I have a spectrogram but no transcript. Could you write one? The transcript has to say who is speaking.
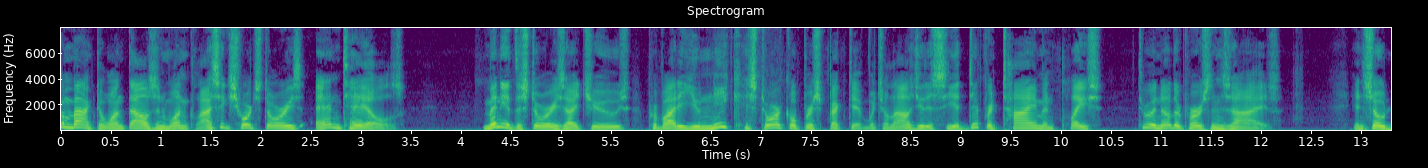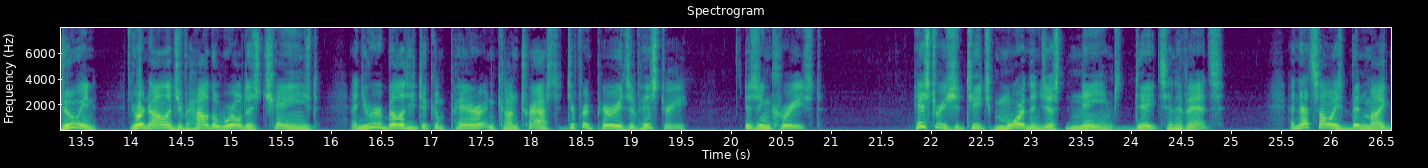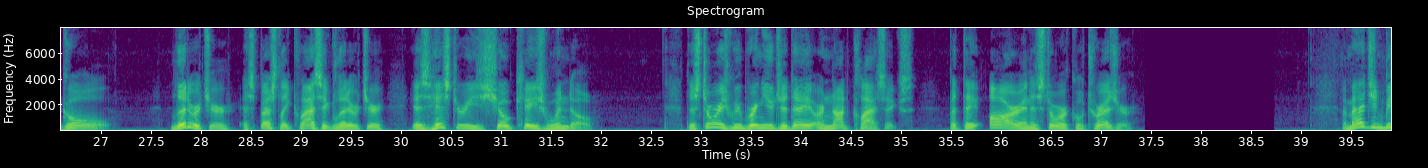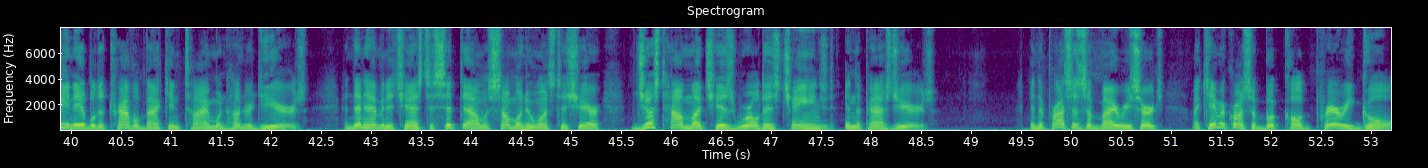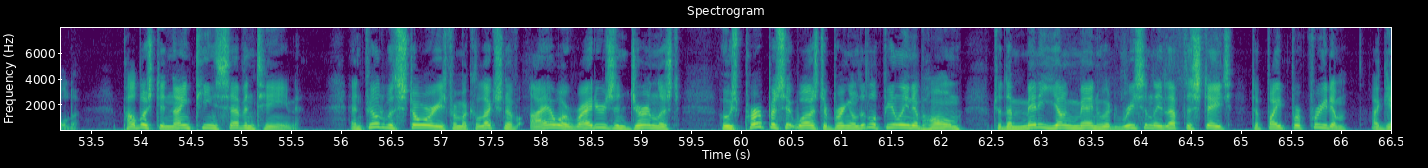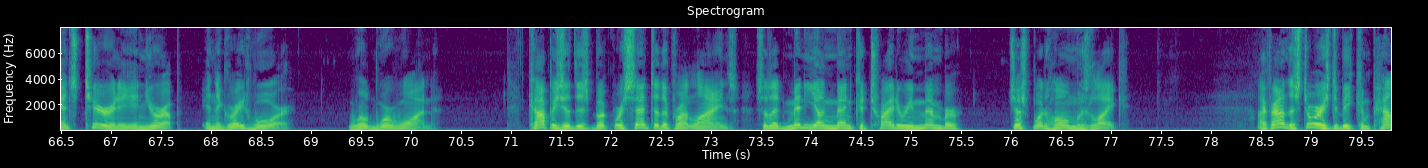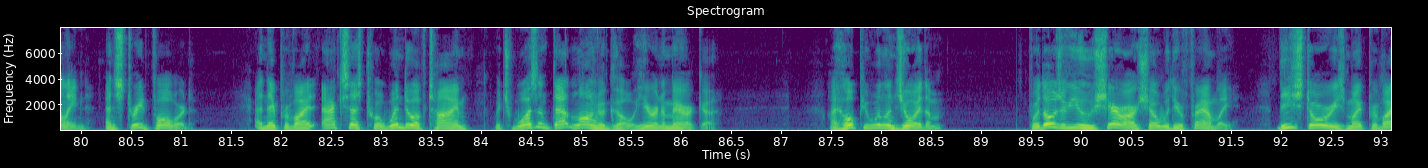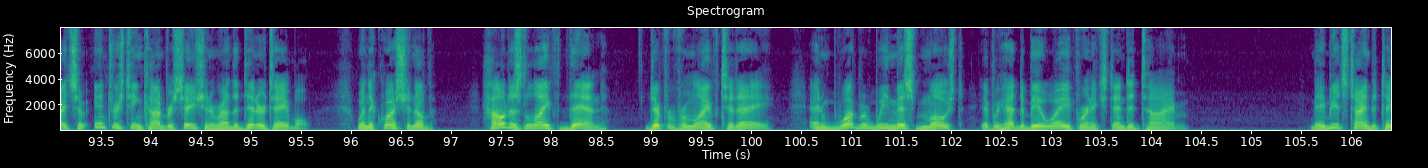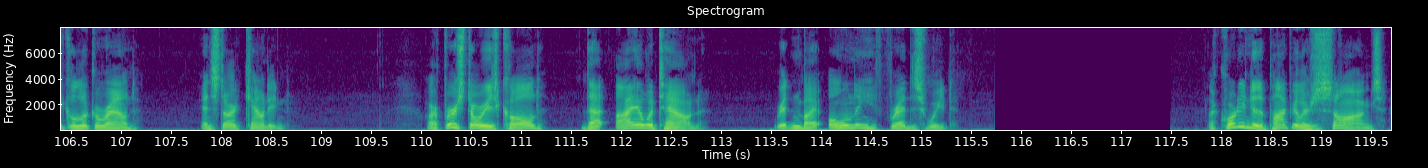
Speaker 1: Welcome back to 1001 Classic Short Stories and Tales. Many of the stories I choose provide a unique historical perspective which allows you to see a different time and place through another person's eyes. In so doing, your knowledge of how the world has changed and your ability to compare and contrast different periods of history is increased. History should teach more than just names, dates, and events, and that's always been my goal. Literature, especially classic literature, is history's showcase window. The stories we bring you today are not classics, but they are an historical treasure. Imagine being able to travel back in time 100 years and then having a chance to sit down with someone who wants to share just how much his world has changed in the past years. In the process of my research, I came across a book called Prairie Gold, published in 1917 and filled with stories from a collection of Iowa writers and journalists whose purpose it was to bring a little feeling of home to the many young men who had recently left the States to fight for freedom against tyranny in Europe in the Great War, World War I. Copies of this book were sent to the front lines so that many young men could try to remember just what home was like. I found the stories to be compelling and straightforward, and they provide access to a window of time which wasn't that long ago here in America. I hope you will enjoy them. For those of you who share our show with your family, these stories might provide some interesting conversation around the dinner table when the question of how does life then differ from life today, and what would we miss most if we had to be away for an extended time? Maybe it's time to take a look around and start counting. Our first story is called That Iowa Town written by Oney Fred Sweet. According to the popular songs,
